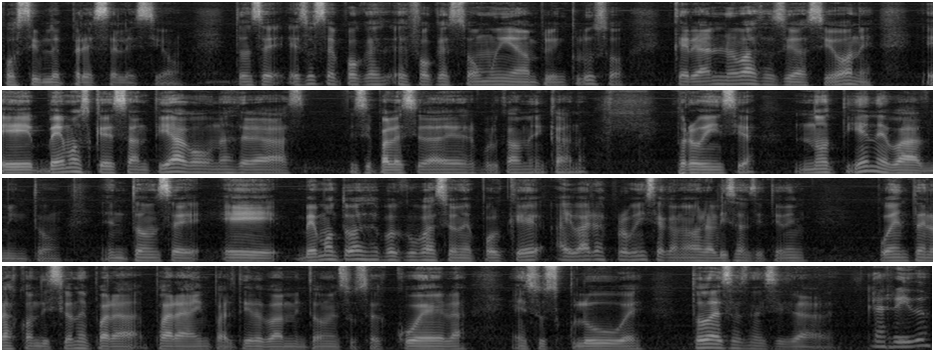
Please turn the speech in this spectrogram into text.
posible preselección. Entonces, esos enfoques, son muy amplios, incluso crear nuevas asociaciones. Eh, vemos que Santiago, una de las principales ciudades de República Dominicana, provincia, no tiene badminton. Entonces, eh, vemos todas esas preocupaciones porque hay varias provincias que no realizan si tienen pueden tener las condiciones para, para impartir el badminton en sus escuelas, en sus clubes, todas esas necesidades. Garrido.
